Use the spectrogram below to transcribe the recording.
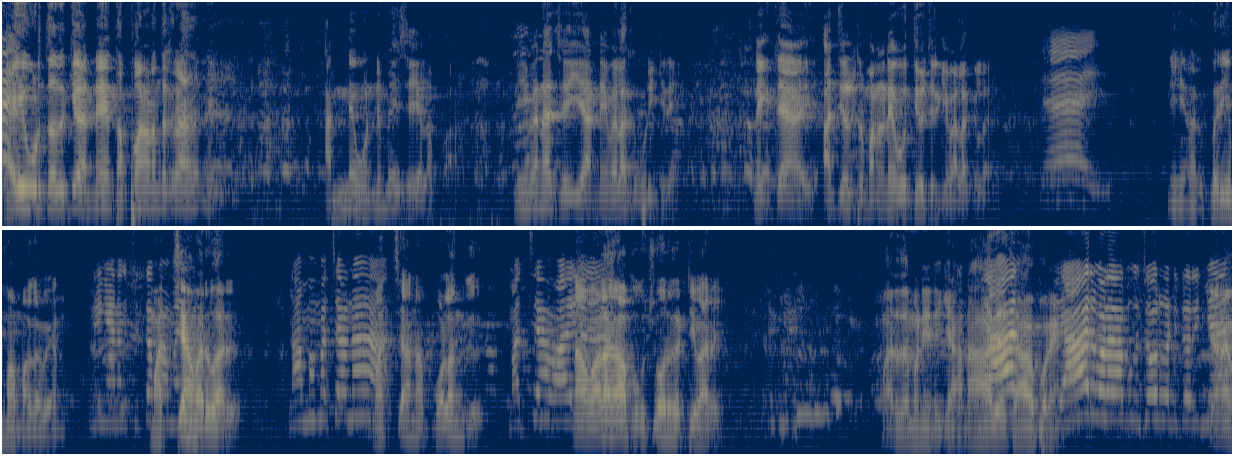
கை கொடுத்ததுக்கு அண்ணே தப்பா நடந்துக்கிறாரு அண்ணே ஒண்ணுமே செய்யலப்பா. நீ வேணா செய்ய அண்ணே விளக்கு பிடிக்கிறேன். இன்னைக்கு தே- அஞ்சு லிட்டர் மண்ணெண்ணெய் ஊற்றி வச்சிருக்கேன் விளக்குல. நீ எனக்கு பெரியம்மா மக வேணும். மச்சான் வருவாரு. மச்சானா? மச்சான புலங்கு. நான் வளகாப்புக்கு சோறு கட்டி வரேன். மருதமணி இன்னைக்கு அனாதையா சாக போறேன். யார் வளகாப்புக்கு சோறு கட்டிட்டு வரீங்க? ஏன்னா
